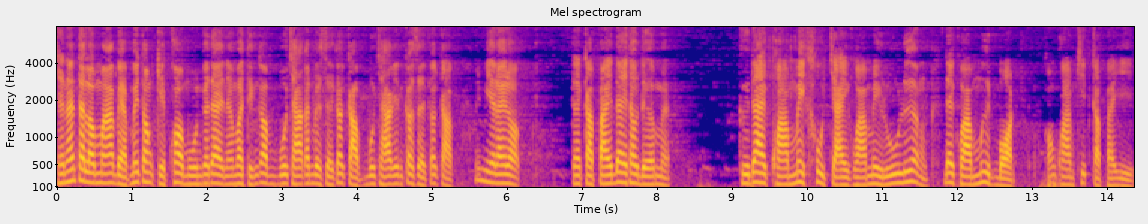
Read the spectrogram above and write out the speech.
ฉะนั้นถ้าเรามาแบบไม่ต้องเก็บข้อมูลก็ได้นะมาถึงกับบูชากันเสร็จก็กลับ บูชากันก็เสร็จก็กลับ ไม่มีอะไรหรอก แต่กลับไปได้เท่าเดิมอะคือได้ความไม่เข้าใจความไม่รู้เรื่อง ได้ความมืดบอดของความคิดกลับไปอีก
